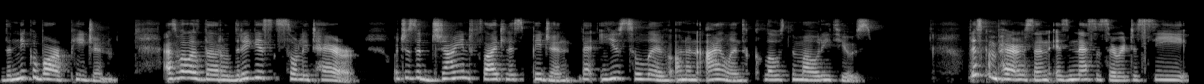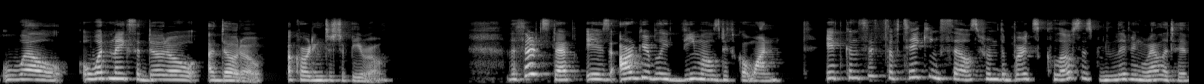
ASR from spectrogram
the Nicobar pigeon, as well as the Rodrigues solitaire, which is a giant flightless pigeon that used to live on an island close to Mauritius. This comparison is necessary to see, well, what makes a dodo a dodo, according to Shapiro. The third step is arguably the most difficult one it consists of taking cells from the bird's closest living relative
